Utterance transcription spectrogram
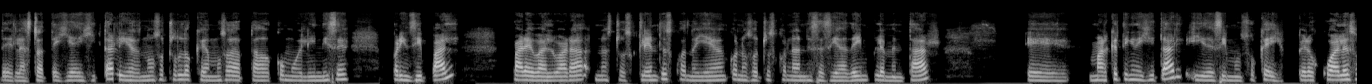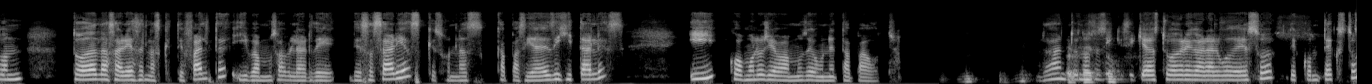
de la estrategia digital. Y es nosotros lo que hemos adaptado como el índice principal para evaluar a nuestros clientes cuando llegan con nosotros con la necesidad de implementar eh, marketing digital y decimos, ok, pero ¿cuáles son todas las áreas en las que te falta? Y vamos a hablar de, esas áreas, que son las capacidades digitales y cómo los llevamos de una etapa a otra. Entonces, no sé si, si quieres tú agregar algo de eso, de contexto.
